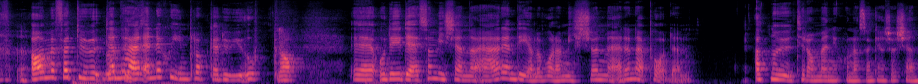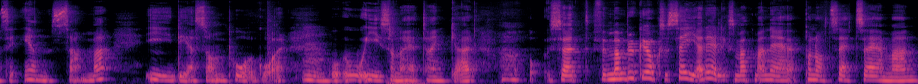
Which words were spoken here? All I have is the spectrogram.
Ja, men för att du, den här energin plockar du ju upp. Ja. Eh, och det är det som vi känner är en del av våra mission med den här podden. att nå ut till de människorna som kanske har känt sig ensamma i det som pågår Mm. och, och i sådana här tankar. Så att, för man brukar ju också säga det liksom att man är på något sätt så är man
